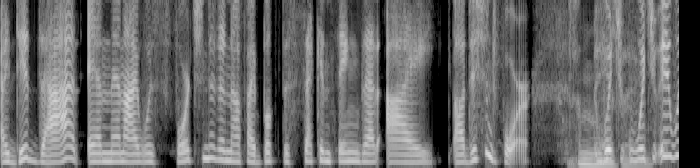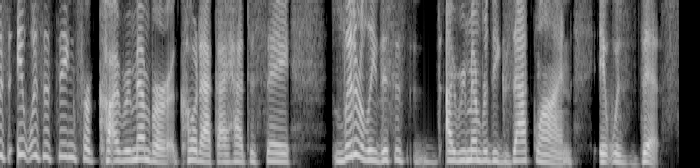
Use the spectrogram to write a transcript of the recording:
I did that. And then i was fortunate enough i booked the second thing that i auditioned for which which it was it was a thing for i remember kodak i had to say literally this is i remember the exact line it was this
